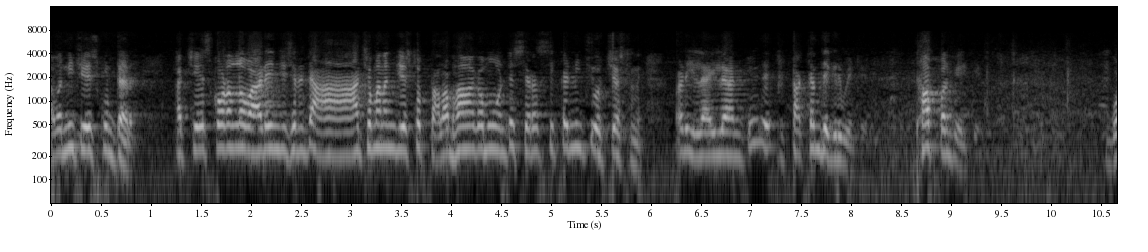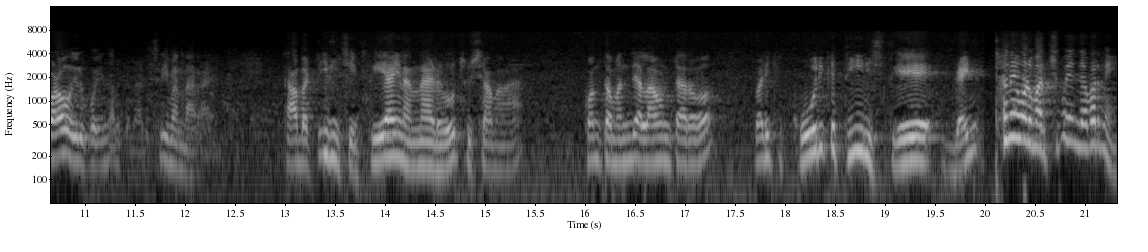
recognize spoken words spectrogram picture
అవన్నీ చేసుకుంటారు. అది చేసుకోవడంలో వాడేం చేశారంటే ఆ ఆచమనం చేస్తూ తలభాగము అంటే శిరస్సు ఇక్కడి నుంచి వచ్చేస్తుంది. వాడు ఇలా ఇలా అంటే టక్కని దగ్గర పెట్టాడు. ఠప్ అని పేలిపోయింది గొడవ వెళ్ళిపోయింది అనుకున్నాడు శ్రీమన్నారాయణ. కాబట్టి ఇది చెప్పి ఆయన అన్నాడు చూశామా కొంతమంది ఎలా ఉంటారో వాడికి కోరిక తీరిస్తే వెంటనే వాడు మర్చిపోయింది ఎవరిని?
